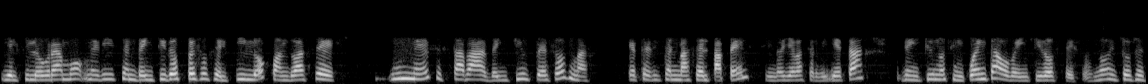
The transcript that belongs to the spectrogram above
y el kilogramo me dicen 22 pesos el kilo, cuando hace un mes estaba a 21 pesos más, ¿qué te dicen más el papel? Si no lleva servilleta, 21.50 o 22 pesos, ¿no? Entonces,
